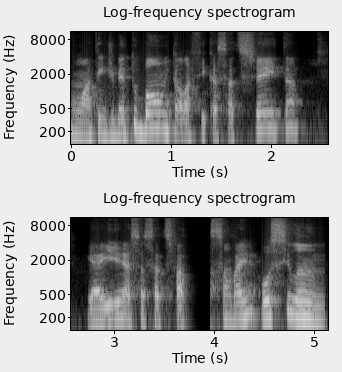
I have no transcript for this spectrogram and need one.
um atendimento bom, então ela fica satisfeita, e aí essa satisfação vai oscilando.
